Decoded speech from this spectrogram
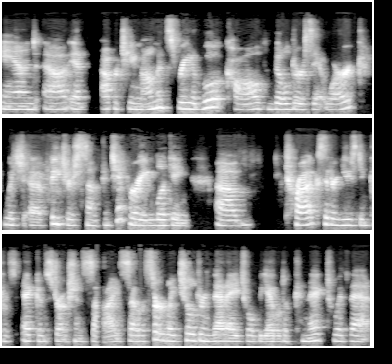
And uh, at opportune moments, read a book called Builders at Work, which uh, features some contemporary looking um, trucks that are used in, at construction sites. So, certainly, children that age will be able to connect with that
